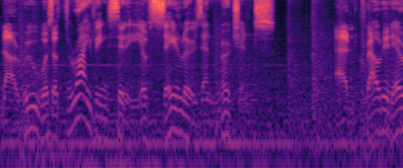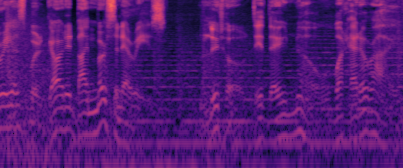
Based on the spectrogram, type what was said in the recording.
Naru was a thriving city of sailors and merchants. And crowded areas were guarded by mercenaries. Little did they know what had arrived.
